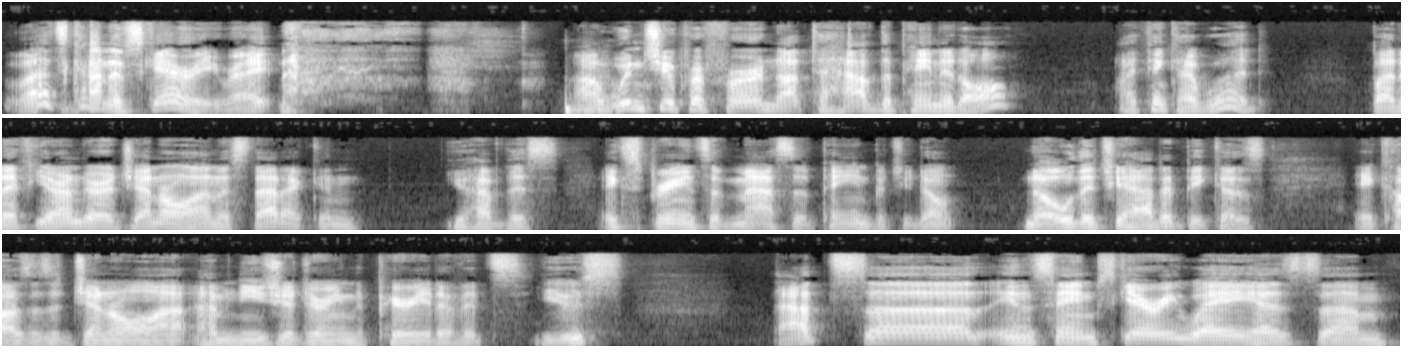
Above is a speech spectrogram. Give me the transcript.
Well, that's kind of scary, right? uh, wouldn't you prefer not to have the pain at all? I think I would. But if you're under a general anesthetic and you have this experience of massive pain, but you don't know that you had it because it causes a general amnesia during the period of its use, that's uh, in the same scary way as, um,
